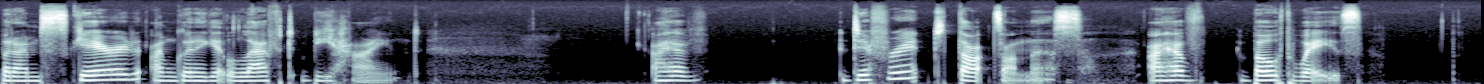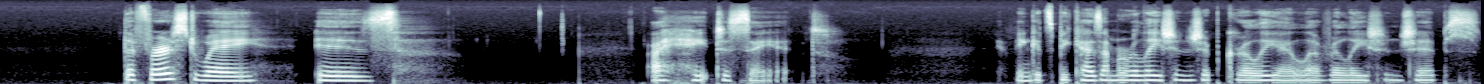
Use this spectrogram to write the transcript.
but I'm scared I'm going to get left behind. I have different thoughts on this. I have both ways. The first way is I hate to say it. I think it's because I'm a relationship girly. I love relationships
